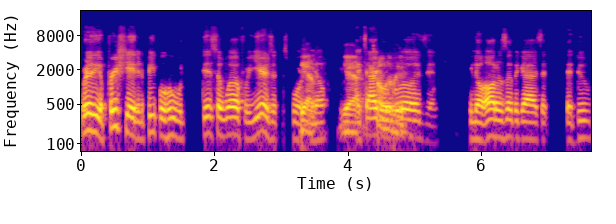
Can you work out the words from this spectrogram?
really appreciated the people who did so well for years at the sport. Yeah. You know, yeah, like Tiger totally. Woods and you know all those other guys that that do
